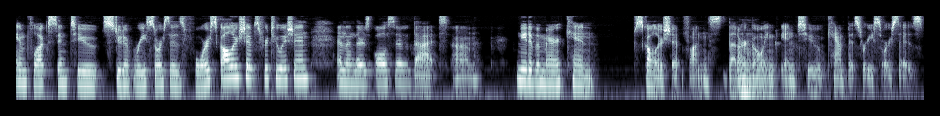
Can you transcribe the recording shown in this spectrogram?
influxed into student resources for scholarships for tuition. And then there's also that um, Native American scholarship funds that are Mhm. going into campus resources.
